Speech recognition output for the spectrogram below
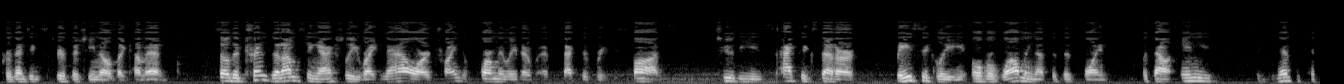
preventing spearphish emails that come in. So the trends that I'm seeing actually right now are trying to formulate an effective response to these tactics that are basically overwhelming us at this point without any significant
